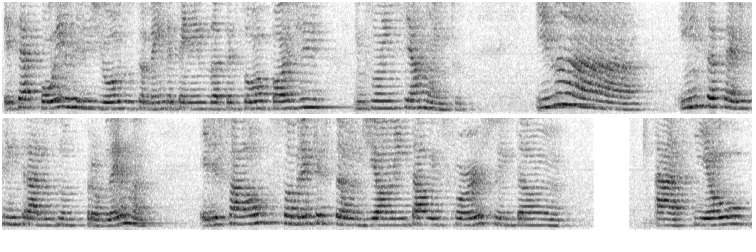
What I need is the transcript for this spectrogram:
esse apoio religioso também, dependendo da pessoa, pode influenciar muito. E na, em estratégias centradas no problema, eles falam sobre a questão de aumentar o esforço, então, ah, se eu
